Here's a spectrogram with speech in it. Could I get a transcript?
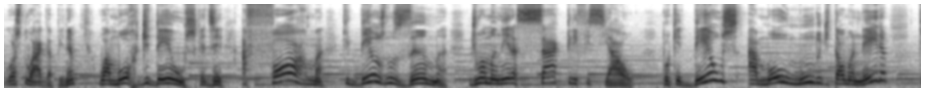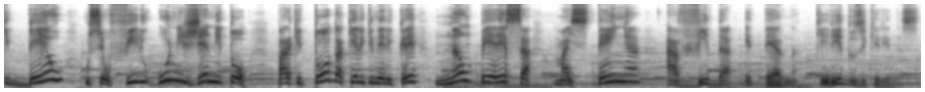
Eu gosto do ágape, né? O amor de Deus, quer dizer, a forma que Deus nos ama de uma maneira sacrificial. Porque Deus amou o mundo de tal maneira que deu o seu filho unigênito, para que todo aquele que nele crê não pereça, mas tenha a vida eterna. Queridos e queridas,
